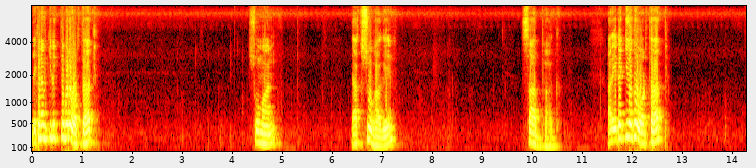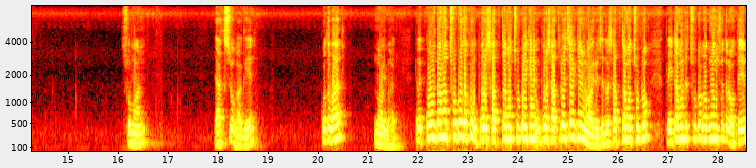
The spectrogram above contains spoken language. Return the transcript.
এখানে আমি কি লিখতে পারি? অর্থাৎ সমান একশো ভাগে সাত ভাগ। আর এটা কি দেখো? অর্থাৎ সমান একশো ভাগে কত ভাগ? নয় ভাগ। তাহলে কোনটা আমার ছোট? দেখো, উপরে সাতটা আমার ছোট, এখানে উপরে সাত রয়েছে এখানে নয় রয়েছে। তাহলে সাতটা আমার ছোট। তাহলে এটা আমাদের ছোট ভগ্নাংশ, তাহলে অতএব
